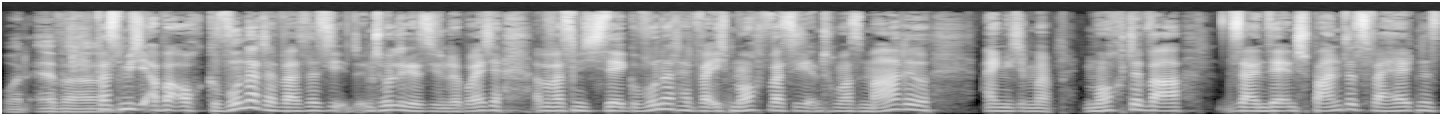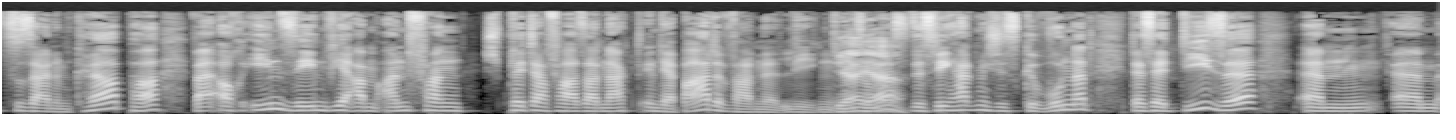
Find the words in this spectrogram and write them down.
whatever. Was mich aber auch gewundert hat, was ich, entschuldige, dass ich unterbreche, aber was mich sehr gewundert hat, weil ich mochte, was ich an Thomas Mario eigentlich immer mochte, war sein sehr entspanntes Verhältnis zu seinem Körper, weil auch ihn sehen wir am Anfang splitterfasernackt in der Badewanne liegen. Ja, ja. Deswegen hat mich es gewundert, dass er diese ähm, ähm,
